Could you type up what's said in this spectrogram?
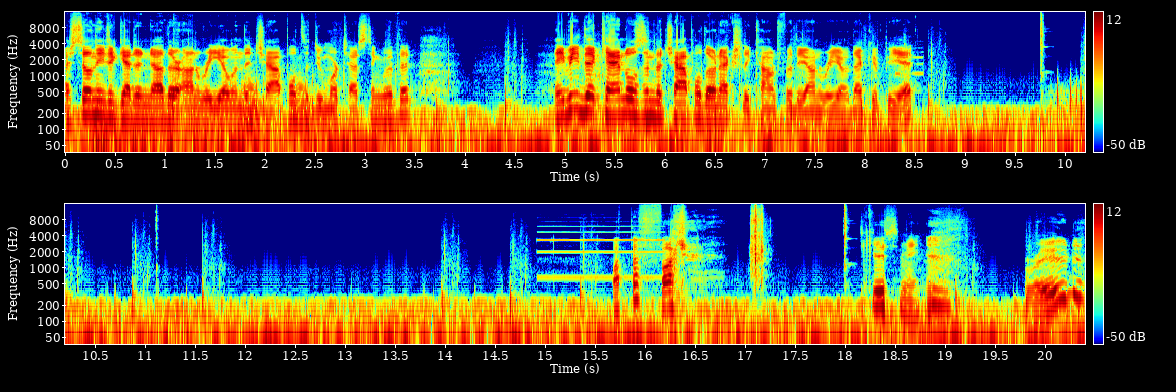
I still need to get another Onryo in the chapel to do more testing with it. Maybe the candles in the chapel don't actually count for the Onryo. That could be it. What the fuck? Excuse me. Rude?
